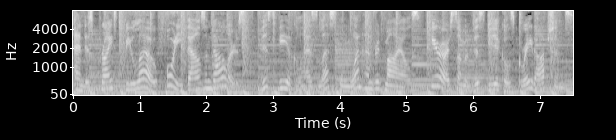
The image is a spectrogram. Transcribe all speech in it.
and is priced below $40,000. This vehicle has less than 100 miles. Here are some of this vehicle's great options.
